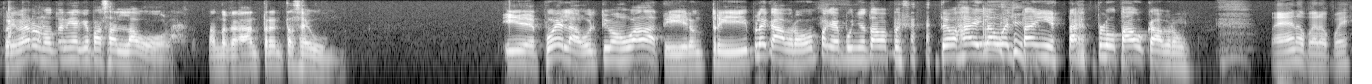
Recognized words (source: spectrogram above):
primero no tenía que pasar la bola, cuando quedaban 30 segundos. Y después, la última jugada, tira un triple, cabrón, para que puñetaba. Pues, te vas a ir la vuelta y estás explotado, cabrón. Bueno, pero pues.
